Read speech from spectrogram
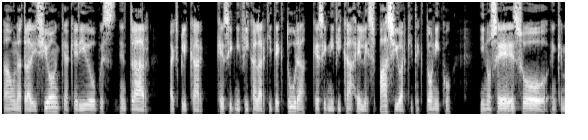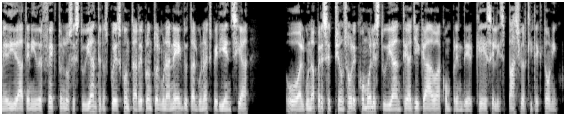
a una tradición que ha querido pues entrar a explicar qué significa la arquitectura, qué significa el espacio arquitectónico. Y no sé eso en qué medida ha tenido efecto en los estudiantes. ¿Nos puedes contar de pronto alguna anécdota, alguna experiencia o alguna percepción sobre cómo el estudiante ha llegado a comprender qué es el espacio arquitectónico?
